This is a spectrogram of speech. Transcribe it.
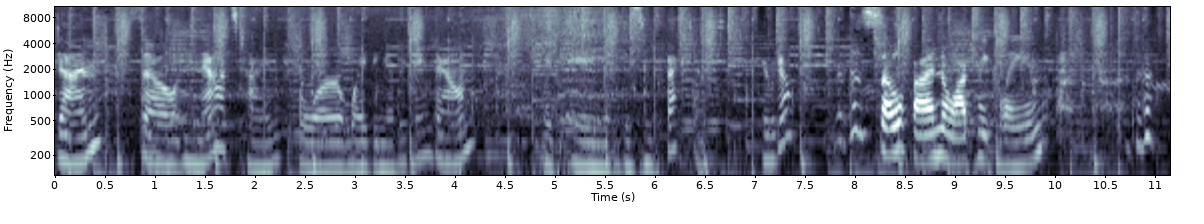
Done. So now it's time for wiping everything down with a disinfectant. Here we go. This is so fun to watch me clean.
